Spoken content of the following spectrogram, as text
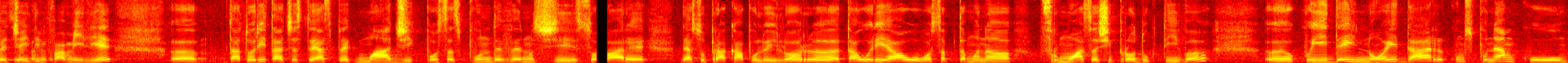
pe cei din familie. Uh, datorită acestui aspect magic, pot să spun, de Venus și Soare deasupra capului lor, uh, taurii au o săptămână frumoasă și productivă, uh, cu idei noi, dar, cum spuneam, cu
